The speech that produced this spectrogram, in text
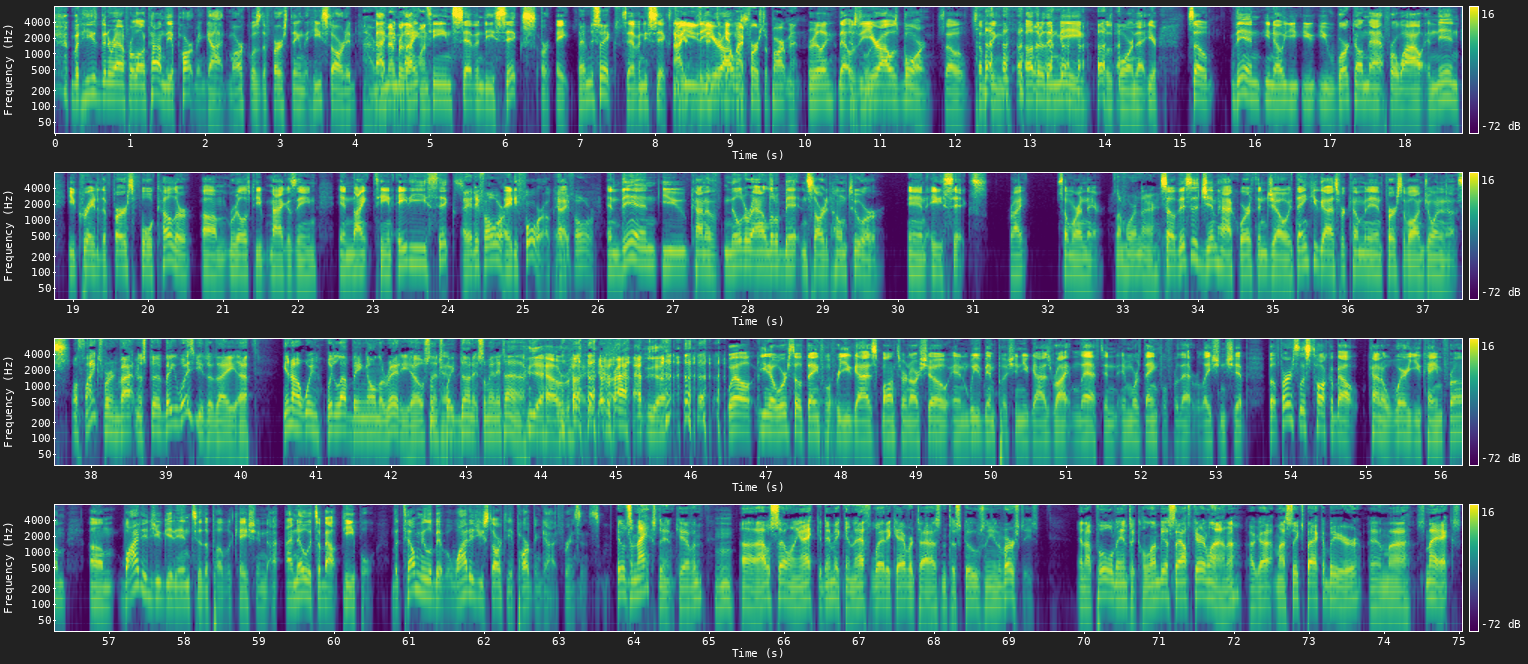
but he's been around for a long time. The apartment guide, Mark, was the first thing that he started I back remember in that one. 1976 or 8. 76. 76. The I year- used the it year to I get my first apartment. Really? That was the year I was born. So something other than me was born that year. So then, you know, you, you, you worked on that for a while and then you created the first full color um, realty magazine in 1986. 84. 84. Okay. 84. And then you kind of milled around a little bit and started home tour in 86, right? Somewhere in there. Somewhere in there. So this is Jim Hackworth and Joey. Thank you guys for coming in, first of all, and joining us. Well, thanks for inviting us to be with you today. Uh, you know, we, we love being on the radio since Okay. we've done it so many times. Yeah, right. right. Yeah. Well, you know, we're so thankful for you guys sponsoring our show, and we've been pushing you guys right and left, and, and we're thankful for that relationship. But first, let's talk about kind of where you came from. Um, why did you get into the publication? I, I know it's about people, but tell me a little bit. But why did you start the apartment guide, for instance? It was an accident, Kevin. Uh, I was selling academic and athletic advertising to schools and universities. And I pulled into Columbia, South Carolina. I got my six pack of beer and my snacks.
